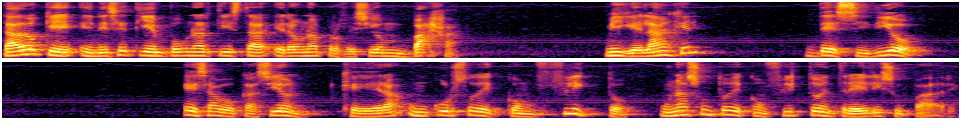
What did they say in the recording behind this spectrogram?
Dado que en ese tiempo un artista era una profesión baja, Miguel Ángel decidió esa vocación, que era un curso de conflicto, un asunto de conflicto entre él y su padre.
